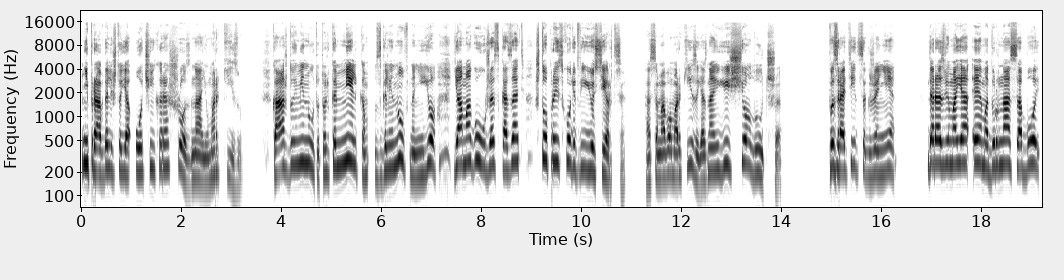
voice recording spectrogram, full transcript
«не правда ли, что я очень хорошо знаю маркизу? Каждую минуту, только мельком взглянув на нее, я могу уже сказать, что происходит в ее сердце. А самого маркиза я знаю еще лучше. Возвратиться к жене? Да разве моя Эма дурна собой?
